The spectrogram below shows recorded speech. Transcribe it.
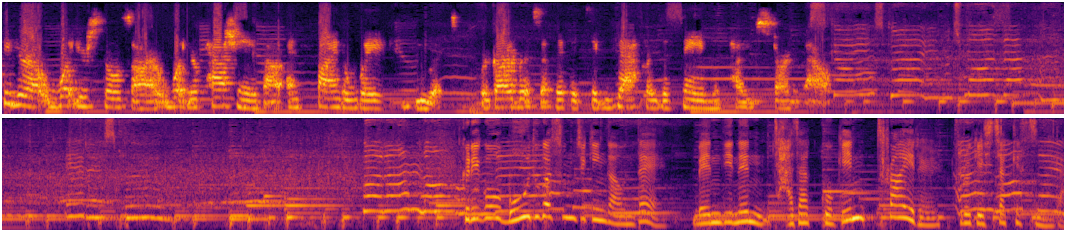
figure out what your skills are, what you're passionate about, and find a way to do it, regardless of if it's exactly the same as how you started out. 그리고 모두가 숨죽인 가운데 맨디는 자작곡인 트라이를 부르기 시작했습니다.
